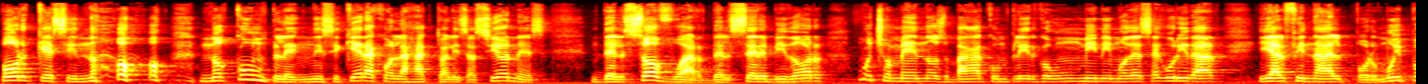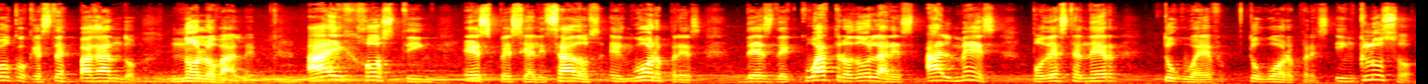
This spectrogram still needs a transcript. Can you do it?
Porque si no, no cumplen ni siquiera con las actualizaciones del software del servidor, mucho menos van a cumplir con un mínimo de seguridad y al final, por muy poco que estés pagando, no lo vale. Hay hosting especializados en WordPress. Desde 4 dólares al mes podés tener tu web, tu WordPress. Incluso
